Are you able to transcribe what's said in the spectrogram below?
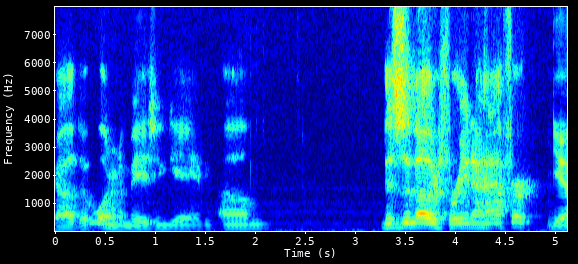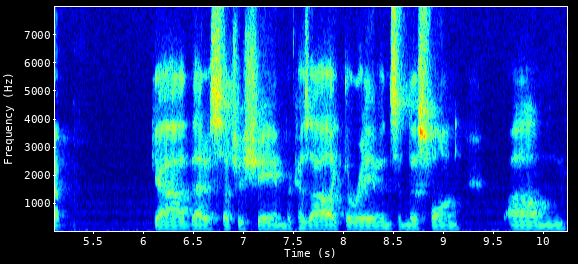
God, that what an amazing game. Um, this is another three and a halfer. Yep. God, that is such a shame because I like the Ravens in this one. Um,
